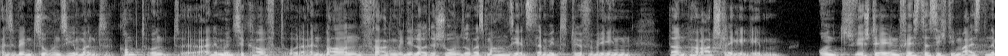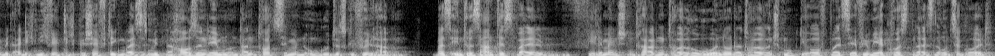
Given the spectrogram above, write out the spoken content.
Also wenn zu uns jemand kommt und äh, eine Münze kauft oder einen Barren, fragen wir die Leute schon, so was machen sie jetzt damit? Dürfen wir ihnen da ein paar Ratschläge geben? Und wir stellen fest, dass sich die meisten damit eigentlich nicht wirklich beschäftigen, weil sie es mit nach Hause nehmen und dann trotzdem ein ungutes Gefühl haben. Was interessant ist, weil viele Menschen tragen teure Uhren oder teuren Schmuck, die oftmals sehr viel mehr kosten als eine Unze Gold.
